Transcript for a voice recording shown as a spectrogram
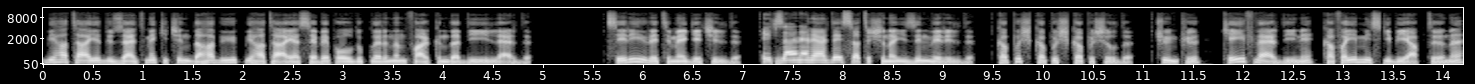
bir hatayı düzeltmek için daha büyük bir hataya sebep olduklarının farkında değillerdi. Seri üretime geçildi. Eczanelerde satışına izin verildi. Kapış kapış kapışıldı. Çünkü, keyif verdiğini, kafayı mis gibi yaptığını,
